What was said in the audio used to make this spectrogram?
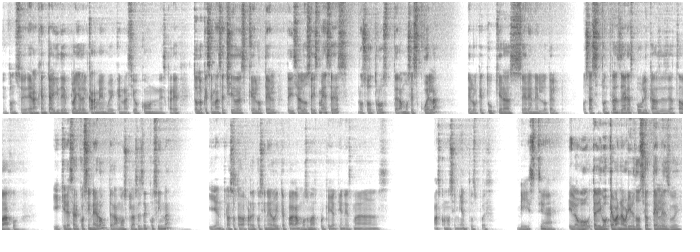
Entonces, eran gente ahí de Playa del Carmen, güey, que nació con Escaret. Entonces, lo que se me hace chido es que el hotel te dice a los seis meses, nosotros te damos escuela de lo que tú quieras ser en el hotel. O sea, si tú entras de áreas públicas desde hasta abajo y quieres ser cocinero, te damos clases de cocina y entras a trabajar de cocinero y te pagamos más porque ya tienes más, más conocimientos, pues. Bestia. Y luego te digo que van a abrir 12 hoteles, güey.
